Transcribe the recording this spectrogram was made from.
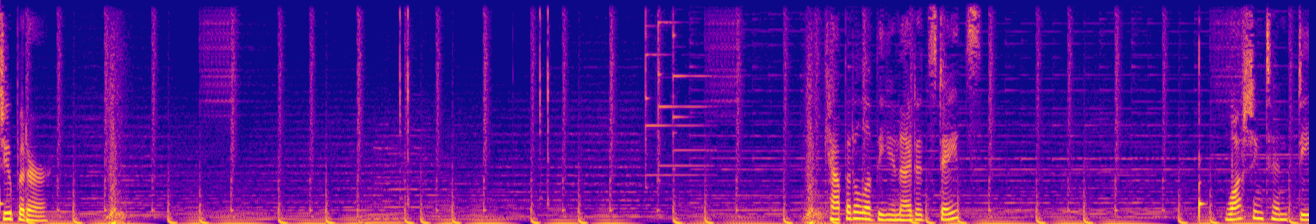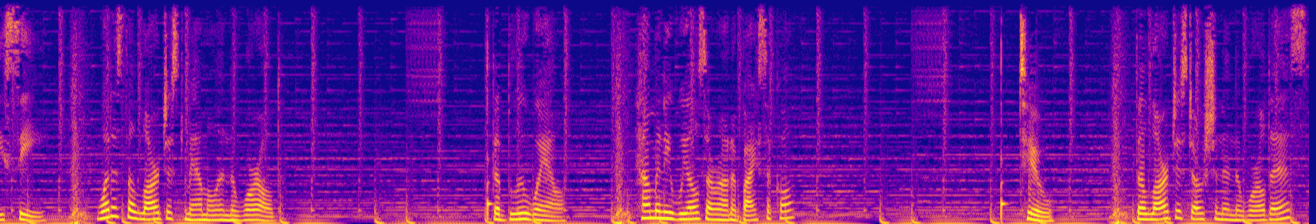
Jupiter. Capital of the United States? Washington, D.C. What is the largest mammal in the world? The blue whale. How many wheels are on a bicycle? 2. The largest ocean in the world is?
